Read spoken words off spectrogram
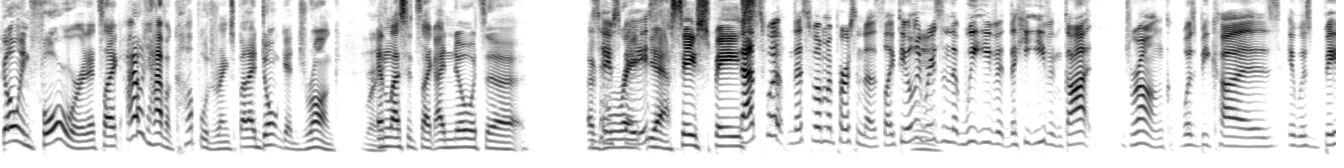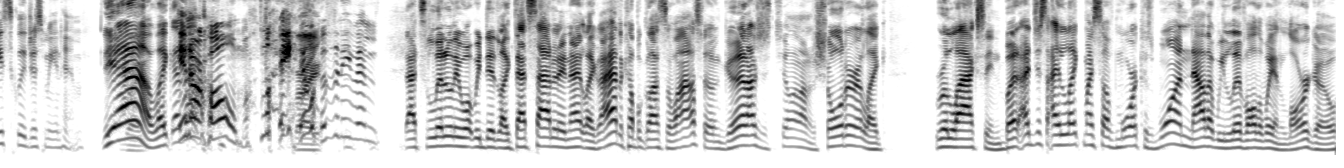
going forward, it's like I would have a couple drinks, but I don't get drunk Right. unless it's like I know it's a a Safe great space? yeah, safe space. That's what that's what my person does. Like the only Mm. reason that we even that he even got drunk was because it was basically just me and him yeah, like in that- our home. like Right. it wasn't even. That's literally what we did. Like that Saturday night, like I had a couple glasses of wine. I was feeling good. I was just chilling on the shoulder, like relaxing. But I just I like myself more because one, now that we live all the way in Largo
